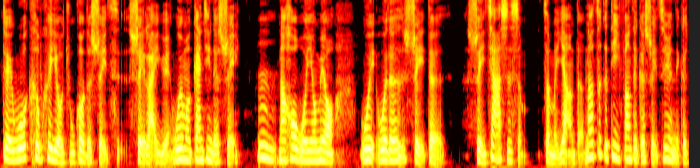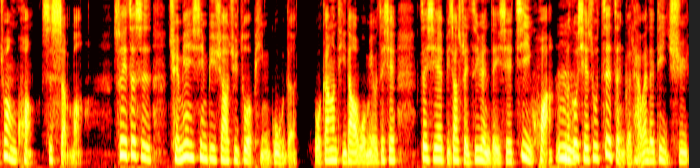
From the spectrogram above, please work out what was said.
对我可不可以有足够的水池水来源？我有没有干净的水？嗯，然后我有没有我我的水的水价是什么怎么样的？那这个地方的一个水资源的一个状况是什么？所以这是全面性必须要去做评估的。我刚刚提到，我们有这些这些比较水资源的一些计划，嗯能够协助这整个台湾的地区，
